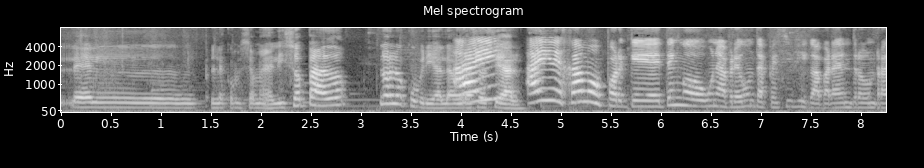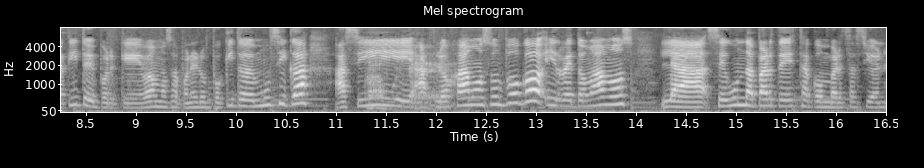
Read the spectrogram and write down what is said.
el, el- ¿cómo se llama? El hisopado no lo cubría la obra Ahí, social. ahí dejamos porque tengo una pregunta específica para dentro de un ratito y porque vamos a poner un poquito de música, así Ah, aflojamos un poco y retomamos la segunda parte de esta conversación.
